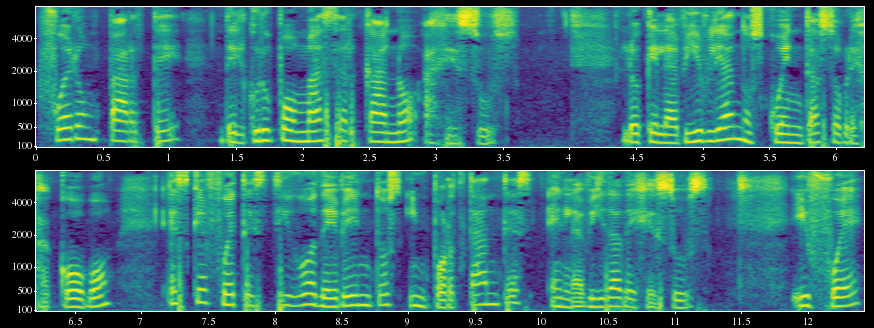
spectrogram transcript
fueron parte del grupo más cercano a Jesús. Lo que la Biblia nos cuenta sobre Jacobo es que fue testigo de eventos importantes en la vida de Jesús y fue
